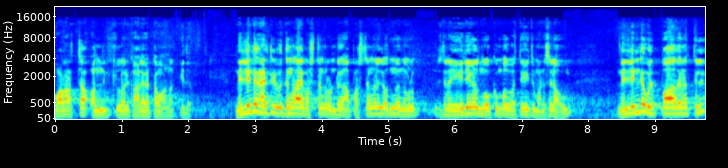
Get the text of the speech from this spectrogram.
വളർച്ച വന്നിട്ടുള്ള ഒരു കാലഘട്ടമാണ് ഇത്. നെല്ലിന്റെ കാര്യത്തിൽ വിവിധങ്ങളായ പ്രശ്നങ്ങളുണ്ട്. ആ പ്രശ്നങ്ങളിൽ ഒന്ന് നമ്മൾ ചില ഏരിയകൾ നോക്കുമ്പോൾ പ്രത്യേകിച്ച് മനസ്സിലാവും. നെല്ലിന്റെ ഉൽപ്പാദനത്തിൽ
